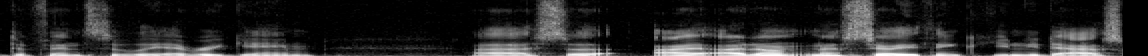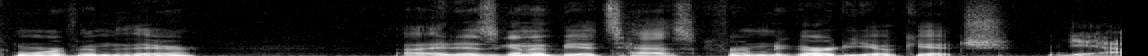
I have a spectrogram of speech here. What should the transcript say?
defensively every game. Uh, so I, I don't necessarily think you need to ask more of him there. Uh, it is going to be a task for him to guard Jokic. Yeah,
